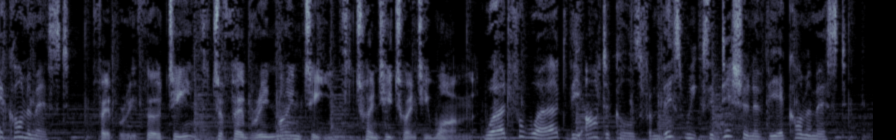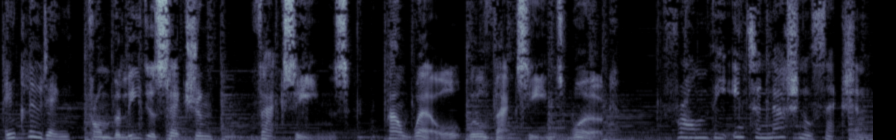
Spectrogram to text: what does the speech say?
Economist. February 13th to February 19th, 2021. Word for word, the articles from this week's edition of The Economist, including From the leaders section, vaccines. How well will vaccines work? From the international section,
